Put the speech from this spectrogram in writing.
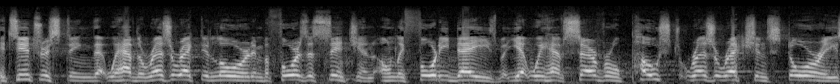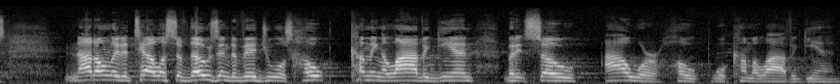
It's interesting that we have the resurrected Lord, and before his ascension, only 40 days, but yet we have several post resurrection stories, not only to tell us of those individuals' hope coming alive again, but it's so our hope will come alive again.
